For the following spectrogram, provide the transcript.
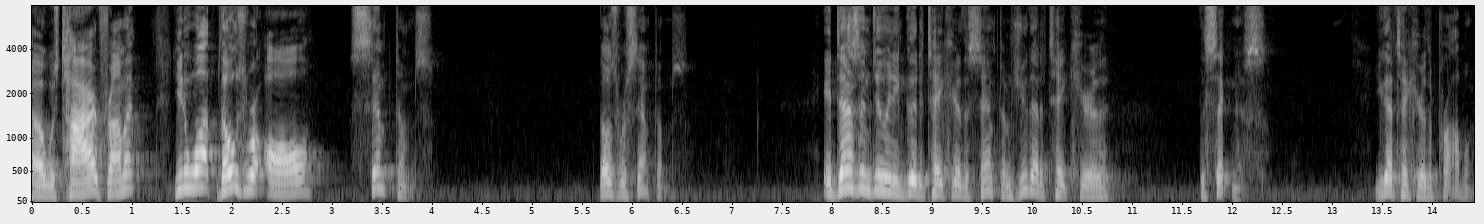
uh, was tired from it. You know what? Those were all symptoms. Those were symptoms. It doesn't do any good to take care of the symptoms. You got to take care of the sickness. You got to take care of the problem.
